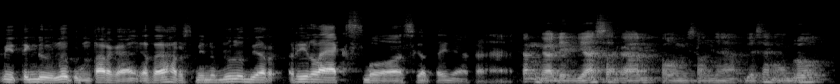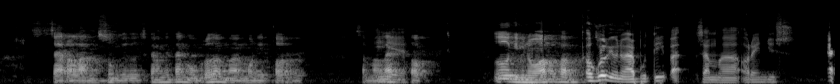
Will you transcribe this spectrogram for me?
meeting dulu bentar kan, katanya harus minum dulu biar relax bos katanya kan. Kan nggak ada yang biasa kan. Kalau misalnya biasanya ngobrol secara langsung gitu. Sekarang kita ngobrol sama monitor sama Iya. laptop. Lu lagi minum apa, Bang? Oh gue lagi minum air putih pak sama orange juice.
